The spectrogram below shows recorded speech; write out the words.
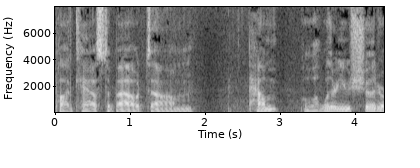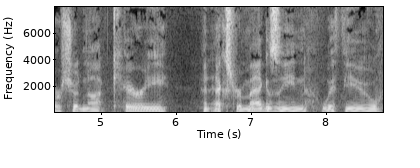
podcast about um, how well, whether you should or should not carry an extra magazine with you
